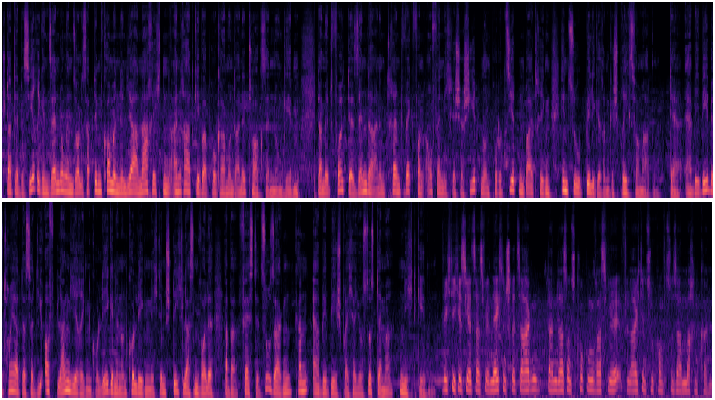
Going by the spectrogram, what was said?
Statt der bisherigen Sendungen soll es ab dem kommenden Jahr Nachrichten, ein Ratgeberprogramm und eine Talksendung geben. Damit folgt der Sender einem Trend weg von aufwendig recherchierten und produzierten Beiträgen hin zu billigeren Gesprächsformaten. Der RBB beteuert, dass er die oft langjährigen Kolleginnen und Kollegen nicht im Stich lassen wolle, aber feste Zusagen kann RBB-Sprecher Justus Demmer nicht geben. Wichtig ist jetzt, dass wir im nächsten Schritt sagen, dann lass uns gucken, was wir vielleicht in Zukunft zusammen machen können.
